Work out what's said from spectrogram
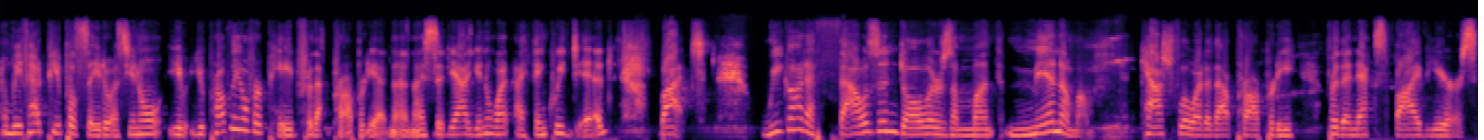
and we've had people say to us, you know, you, you probably overpaid for that property, Edna. And I said, yeah, you know what? I think we did. But we got a thousand dollars a month minimum cash flow out of that property for the next five years.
